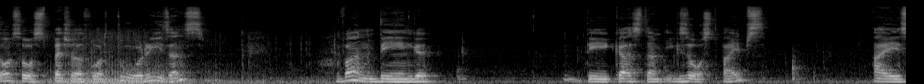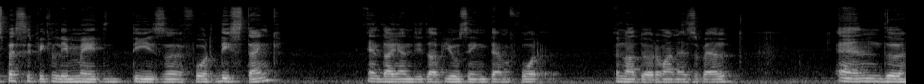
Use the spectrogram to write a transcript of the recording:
also special for two reasons. One being the custom exhaust pipes. I specifically made these uh, for this tank and I ended up using them for another one as well and uh,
